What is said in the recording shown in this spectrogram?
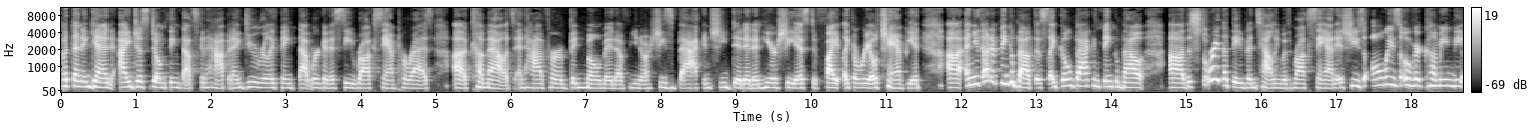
But then again, I just don't think that's going to happen. I do really think that we're going to see Roxanne Perez uh, come out and have her big moment of, you know, she's back and she did it and here she is to fight like a real champion. Uh, and you got to think about this, like go back and think about uh, the story that they've been telling with Roxanne is she's always overcoming the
